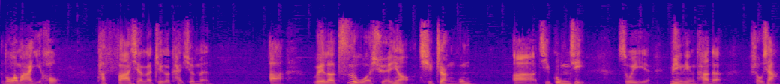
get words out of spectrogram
罗马以后，他发现了这个凯旋门，啊，为了自我炫耀其战功，啊其功绩，所以命令他的手下，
